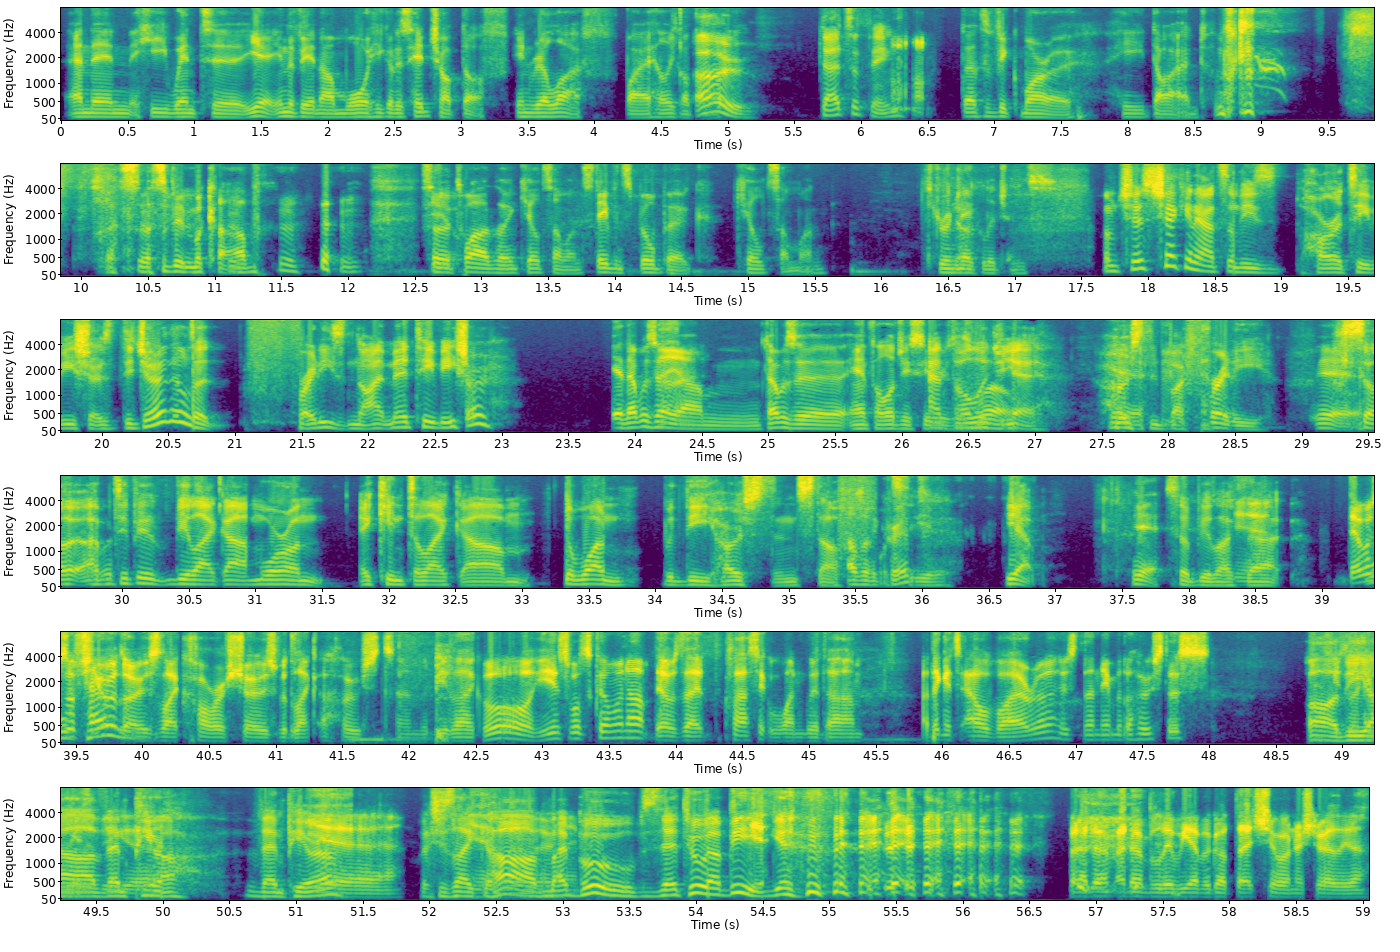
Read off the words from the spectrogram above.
and then he went to yeah in the Vietnam War. He got his head chopped off in real life by a helicopter. oh, that's a thing. That's Vic Morrow. He died. that's that's a bit macabre. so Yeah. the Twilight Zone killed someone. Steven Spielberg killed someone through No. negligence. I'm just checking out some of these horror TV shows. Did you know there was a Freddy's Nightmare TV show? Yeah, that was a um that was a anthology series. Anthology, as well. yeah. Hosted by Freddy. yeah. So I'm typically be like uh, more on akin to like um the one with the host and stuff. House of the What's Crypt? Yeah. Yeah. So it'd be like Yeah. that. There was Well, a few of those like horror shows with like a host and they'd be like, "Oh, here's what's coming up." There was that classic one with um, I think it's Elvira is the name of the hostess. Oh, She's the like a uh, really big, uh, Vampira. Vampira? Yeah, Which is like, Yeah, ah, right, my right. boobs, they're too big. but I don't I don't believe we ever got that show in Australia.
